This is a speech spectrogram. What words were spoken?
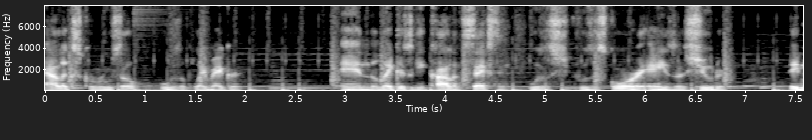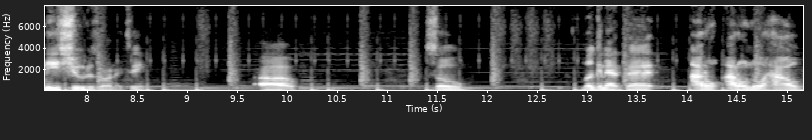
Alex Caruso, who's a playmaker, and the Lakers get Collin Sexton, who's a, who's a scorer and he's a shooter. They need shooters on their team. Uh, so looking at that, I don't I don't know how.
